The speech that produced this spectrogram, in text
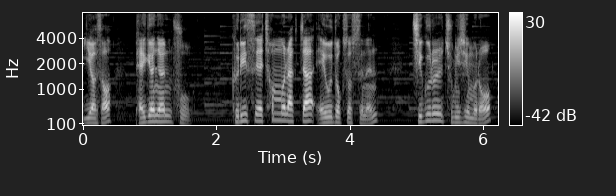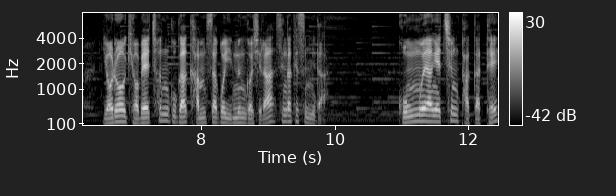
이어서 100여 년 후 그리스의 천문학자 에우독소스는 지구를 중심으로 여러 겹의 천구가 감싸고 있는 것이라 생각했습니다. 공 모양의 층 바깥에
